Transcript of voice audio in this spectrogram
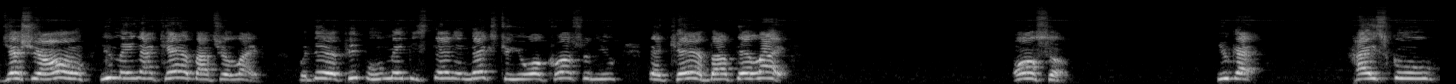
just your own. You may not care about your life, but there are people who may be standing next to you or across from you that care about their life. Also, you got high school,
